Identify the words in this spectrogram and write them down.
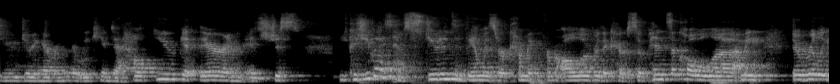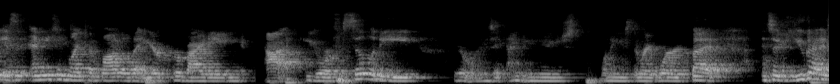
to doing everything that we can to help you get there. And it's just because you guys have students and families that are coming from all over the coast. So Pensacola, I mean, there really isn't anything like the model that you're providing at your facility, your organization. I mean, you just want to use the right word, but and so you guys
